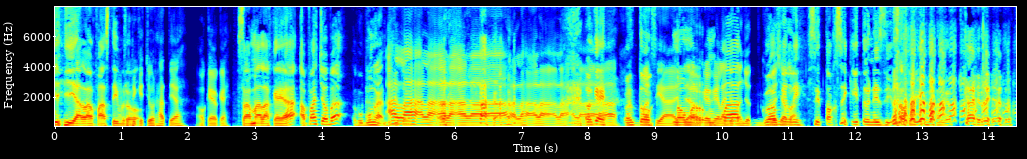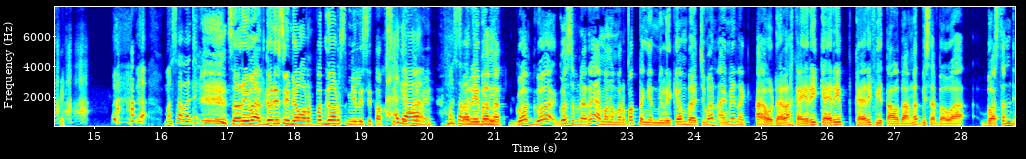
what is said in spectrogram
Iyalah pasti bro. Sedikit curhat ya. Oke, oke. Sama lah kayak apa coba hubungan gitu. Alah, alah, alah, alah, alah, alah, alah, alah. Oke, untuk Masih aja. nomor Oke, oke, empat, gue milih si toxic itu nih sih. Sorry banget, Kyrie Irving. Nggak, masalahnya gini. Sorry banget, gue di sini nomor 4 gue harus milih si toxic itu Enggak, nih. masalahnya Sorry gini. banget. Gue gua gue sebenarnya emang nomor 4 pengen milih Kemba, cuman I mean like ah udahlah Kyrie Kyrie Kyrie vital banget bisa bawa Boston di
